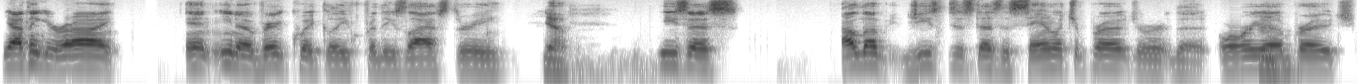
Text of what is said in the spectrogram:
Yeah, I think you're right. And you know, very quickly for these last three. Yeah. Jesus, I love Jesus does the sandwich approach or the Oreo Mhm. approach.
